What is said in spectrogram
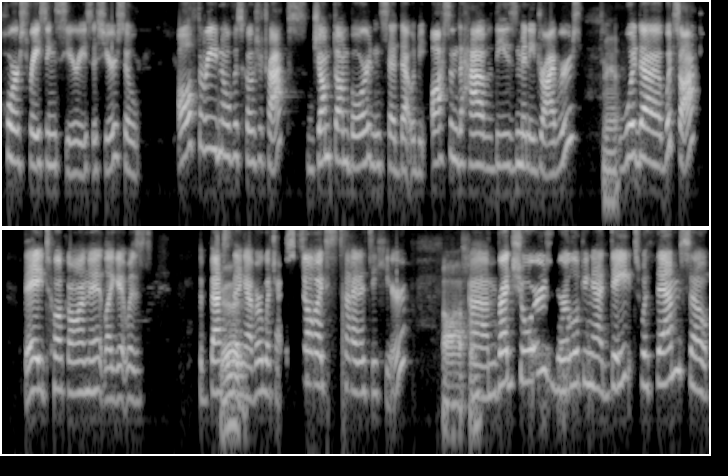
horse racing series this year. So all three Nova Scotia tracks jumped on board and said that would be awesome to have these mini drivers. Yeah. Wood uh Woodstock, they took on it like it was the best Good. thing ever, which I'm so excited to hear. Awesome. Um, Red Shores, we're looking at dates with them, so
